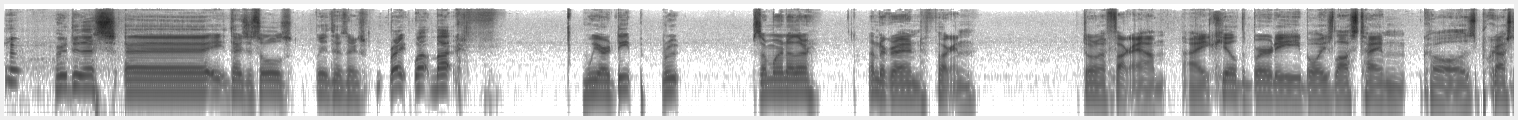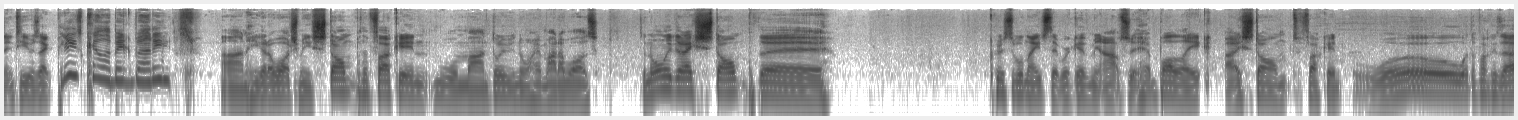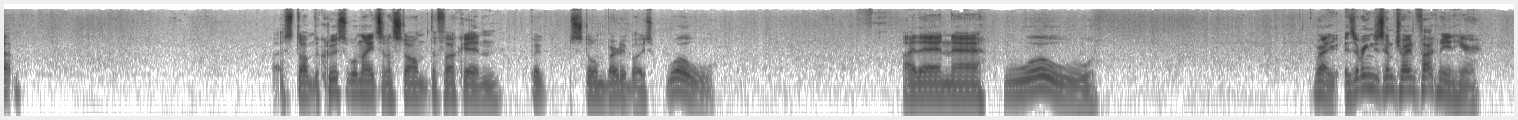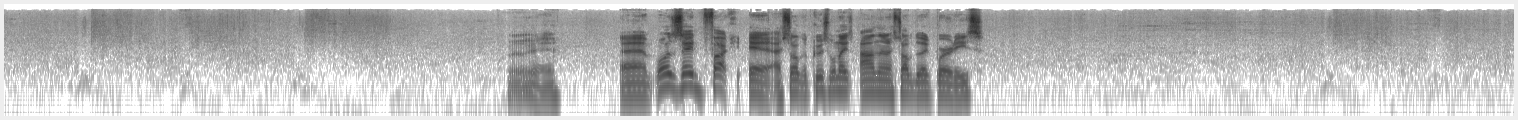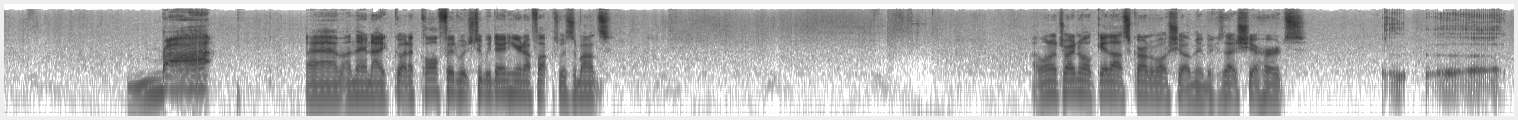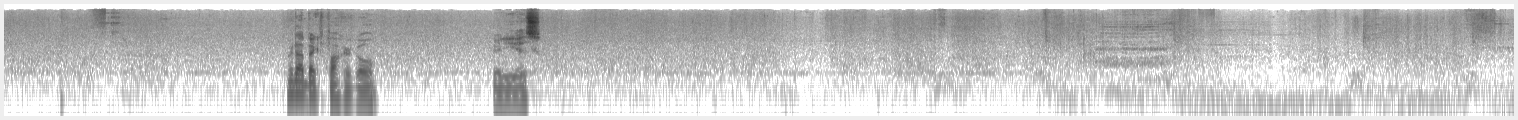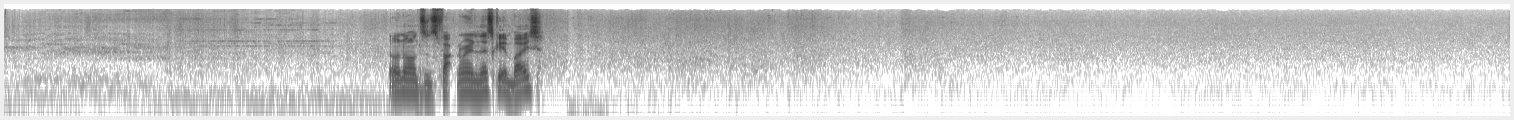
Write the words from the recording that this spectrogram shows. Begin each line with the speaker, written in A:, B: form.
A: We're gonna do this. Uh, 8,000 souls. 8,000 Right, well, back. We are deep root somewhere or another. Underground. Fucking. Don't know the fuck I am. I killed the birdie boys last time because Procrastinating T was like, please kill a big buddy. And he got to watch me stomp the fucking. Oh man, don't even know how mad I was. So not only did I stomp the Crucible Knights that were giving me absolute hit ball like, I stomped fucking. Whoa, what the fuck is that? I stomped the Crucible Knights and I stomped the fucking big stone birdie boys. Whoa. I then, uh, whoa. Right, is everything just gonna try and fuck me in here? Okay. Um, what was I saying? Fuck. Yeah, I stopped the Crucible Knights and then I stopped the Big Birdies. Bah! Um, and then I got a coffin which took me down here and I fucked with some ants. I want to try not get that Scarlet Rot shit on me because that shit hurts. Where'd that big fucker go? There he is. No nonsense fucking around in this game, boys.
